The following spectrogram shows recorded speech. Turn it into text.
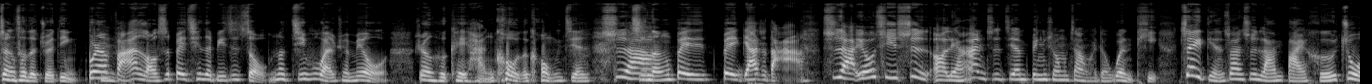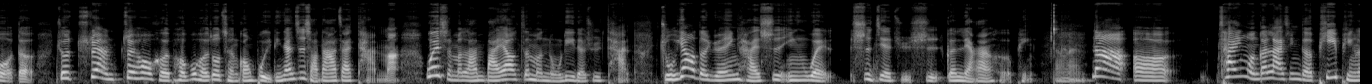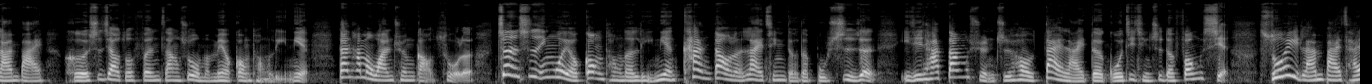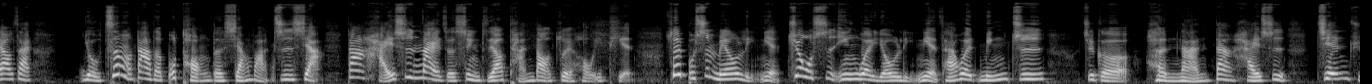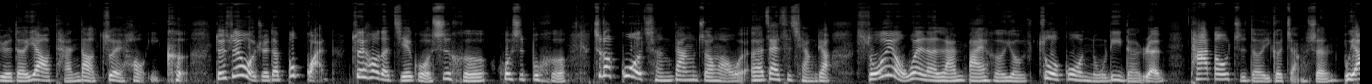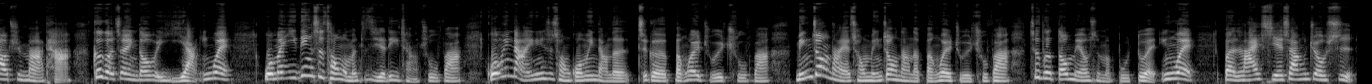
政策的决定，不然法案老是被牵着鼻子走，嗯，那几乎完全没有任何可以含扣的空间。是啊，只能被被压着打。是啊，尤其是呃两岸之间兵凶战危的问题，这一点算是蓝白合作的。就虽然最后合合不合作成功不一定，但至少大家在谈嘛。为什么蓝白要这么努力的去谈？主要的原因还是因为世界局势跟两岸和平。当然，那呃。蔡英文跟赖清德批评蓝白合是叫做分赃，说我们没有共同理念，但他们完全搞错了。正是因为有共同的理念，看到了赖清德的不适任，以及他当选之后带来的国际情势的风险，所以蓝白才要在有这么大的不同的想法之下，但还是耐着性子要谈到最后一天。所以不是没有理念，就是因为有理念，才会明知。这个很难，但还是坚决的要谈到最后一刻。对，所以我觉得不管最后的结果是合或是不合，这个过程当中哦，我要再次强调，所有为了蓝白合有做过努力的人，他都值得一个掌声。不要去骂他，各个阵营都一样，因为我们一定是从我们自己的立场出发，国民党一定是从国民党的这个本位主义出发，民众党也从民众党的本位主义出发，这个都没有什么不对，因为本来协商就是。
